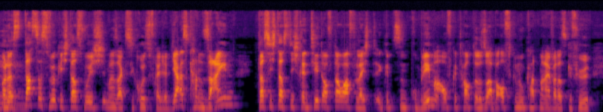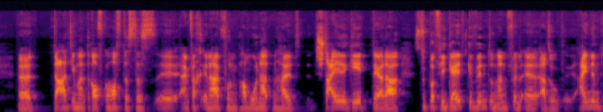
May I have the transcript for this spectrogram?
Mm. Und das, das ist wirklich das, wo ich immer sage, ist die größte Frechheit. Ja, es kann sein, dass sich das nicht rentiert auf Dauer. Vielleicht äh, gibt es Probleme aufgetaucht oder so, aber oft genug hat man einfach das Gefühl, äh, da hat jemand drauf gehofft, dass das äh, einfach innerhalb von ein paar Monaten halt steil geht, der da super viel Geld gewinnt und dann, äh, also einnimmt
